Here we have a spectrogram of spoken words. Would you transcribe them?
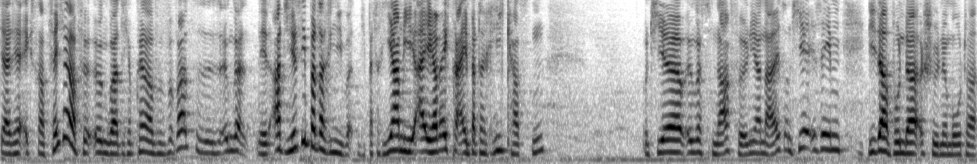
Der hat ja extra Fächer für irgendwas. Ich habe keine Ahnung, für, für was. Das ist irgendwas. Nee, ah, hier ist die Batterie. Die Batterie haben die. Ich habe extra einen Batteriekasten. Und hier irgendwas zum Nachfüllen, ja nice. Und hier ist eben dieser wunderschöne Motor.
